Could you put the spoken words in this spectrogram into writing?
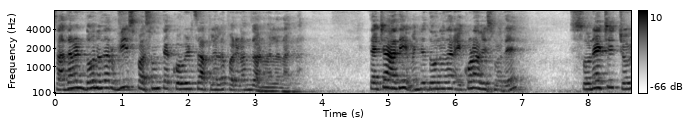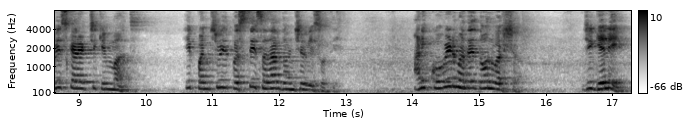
साधारण दोन हजार वीसपासून त्या कोविडचा आपल्याला परिणाम जाणवायला लागला. त्याच्या आधी म्हणजे दोन हजार एकोणावीसमध्ये सोन्याची चोवीस कॅरेटची किंमत ही पंचवीस पस्तीस हजार दोनशे वीस होती. आणि कोविडमध्ये दोन वर्ष जी गेली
